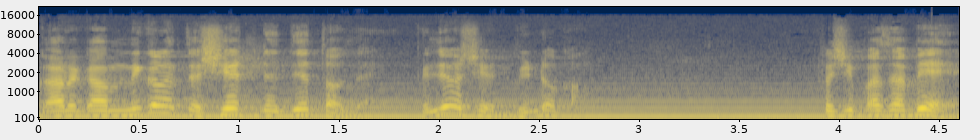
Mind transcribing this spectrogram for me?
કારકામ નીકળે તે શેઠને દેતો જાય. કે જો શેઠ, ભીંડો ખાઓ. પછી પાછા બે.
